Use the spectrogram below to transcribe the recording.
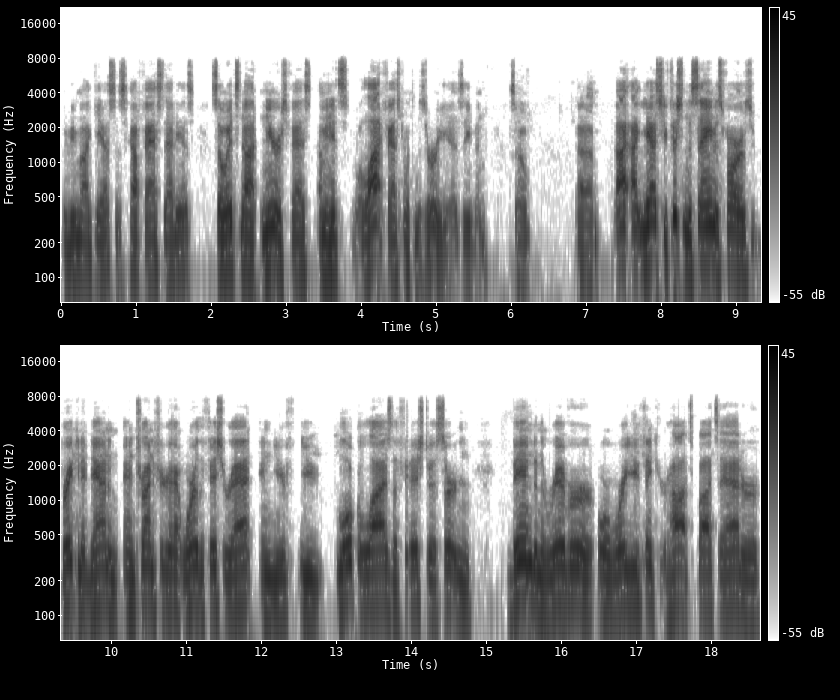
would be my guess is how fast that is. So it's not near as fast. I mean, it's a lot faster than what the Missouri is even. So uh, I, I, yes, you're fishing the same as far as breaking it down and, and trying to figure out where the fish are at, and you you localize the fish to a certain bend in the river or, or where you think your hot spot's at, or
